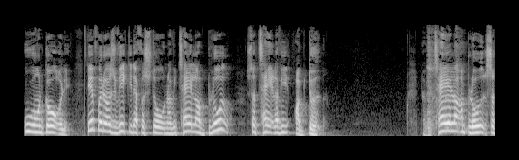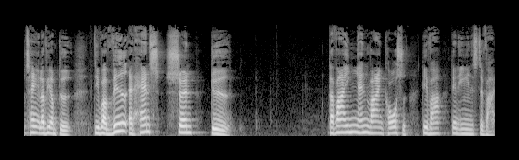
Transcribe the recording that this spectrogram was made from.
uundgåelig. Derfor er det også vigtigt at forstå, når vi taler om blod, så taler vi om død. Når vi taler om blod, så taler vi om død. Det var ved, at hans søn døde. Der var ingen anden vej end korset. Det var den eneste vej.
